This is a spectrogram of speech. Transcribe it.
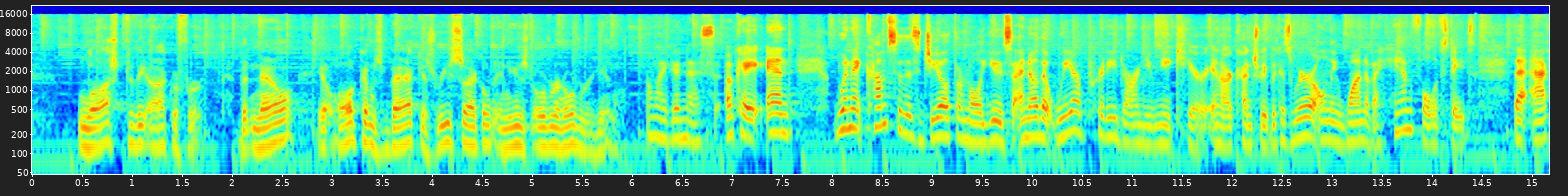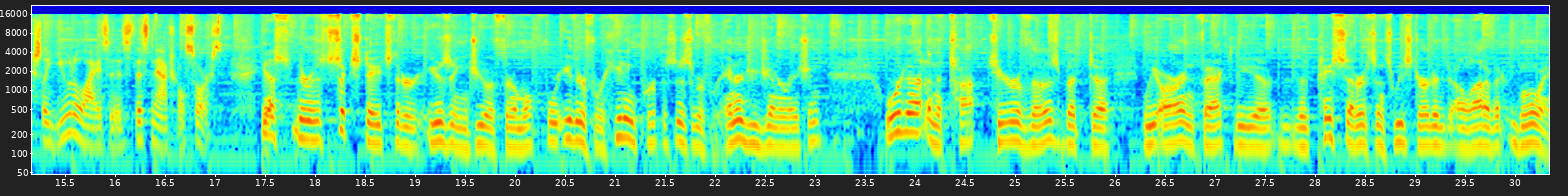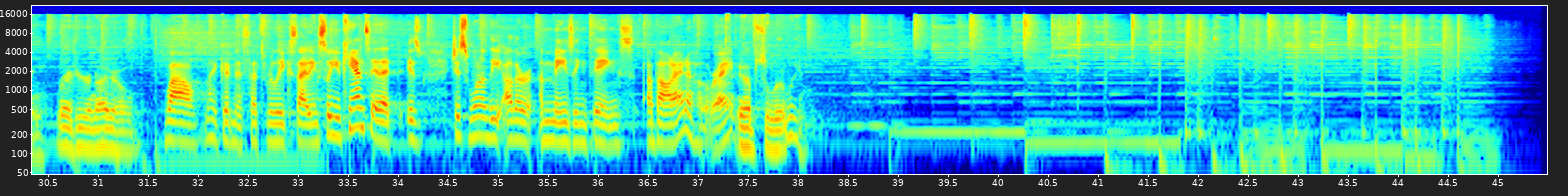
lost to the aquifer. But now it all comes back, is recycled, and used over and over again. Oh my goodness. Okay, and when it comes to this geothermal use, I know that we are pretty darn unique here in our country because we're only one of a handful of states that actually utilizes this natural source. Yes, there are six states that are using geothermal for either for heating purposes or for energy generation. We're not in the top tier of those, but uh, we are in fact the, uh, the pace setter since we started a lot of it going right here in Idaho. Wow, my goodness, that's really exciting. So you can say that is just one of the other amazing things about Idaho, right? Absolutely.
